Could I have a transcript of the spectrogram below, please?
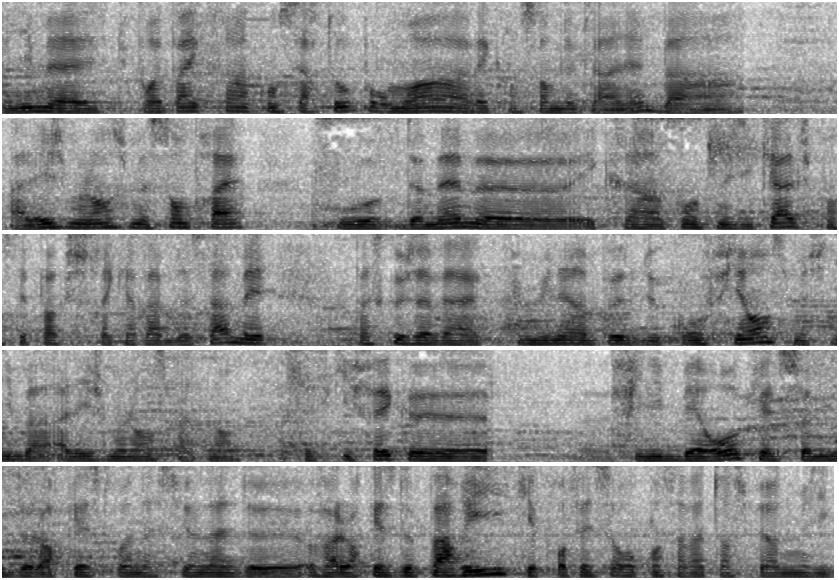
me dit mais tu pourrais pas écrire un concerto pour moi avec l'ensemble de clarinette? Ben allez, je me lance, je me sens prêt. Ou de même euh, écrire un conte musical, je pensais pas que je serais capable de ça, mais parce que j'avais accumulé un peu de confiance, je me suis dit bah allez, je me lance maintenant. C'est ce qui fait que euh, Philippe Béraud, qui est le soliste de l'orchestre national de, l'orchestre de Paris, qui est professeur au Conservatoire supérieur de musique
